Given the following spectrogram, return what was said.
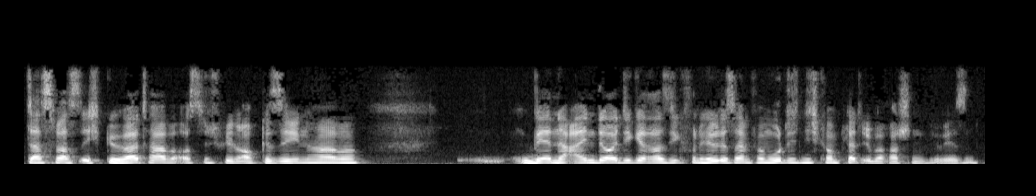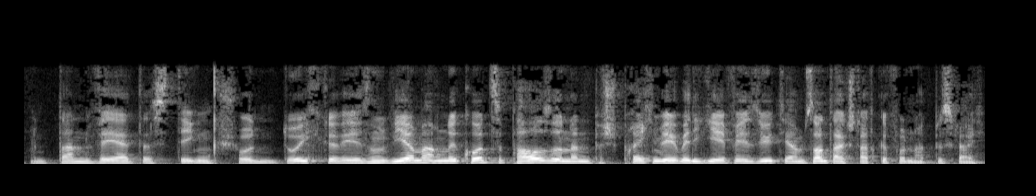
das, was ich gehört habe aus den Spielen, auch gesehen habe, wäre ein eindeutigerer Sieg von Hildesheim vermutlich nicht komplett überraschend gewesen. Und dann wäre das Ding schon durch gewesen. Wir machen eine kurze Pause und dann besprechen wir über die GFL Süd, die am Sonntag stattgefunden hat. Bis gleich.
